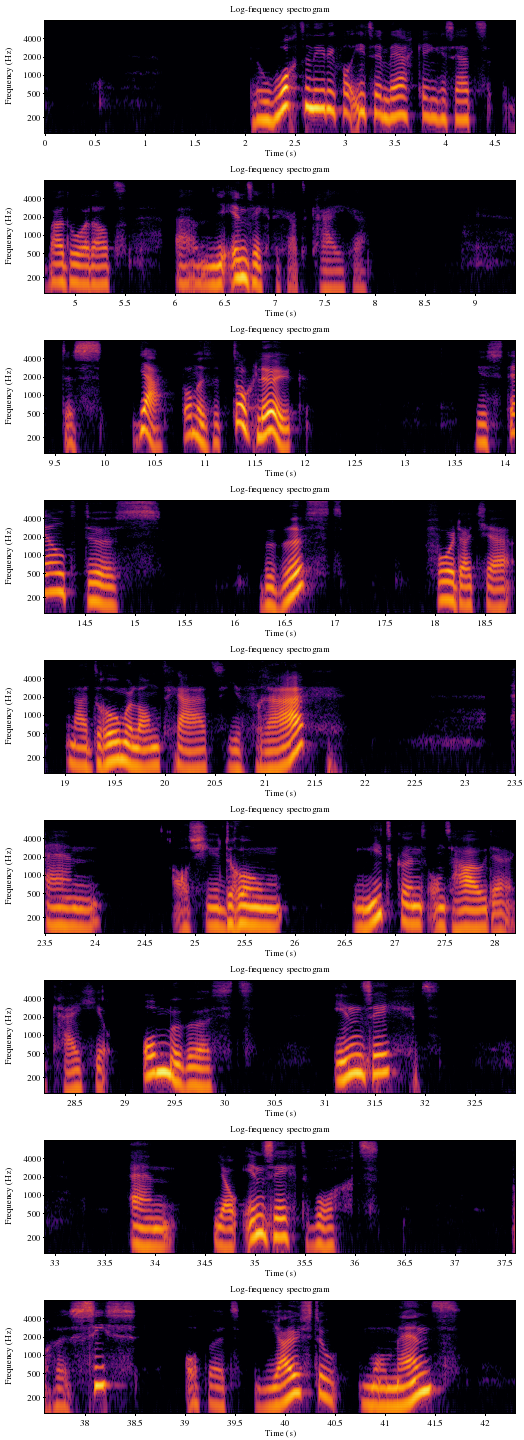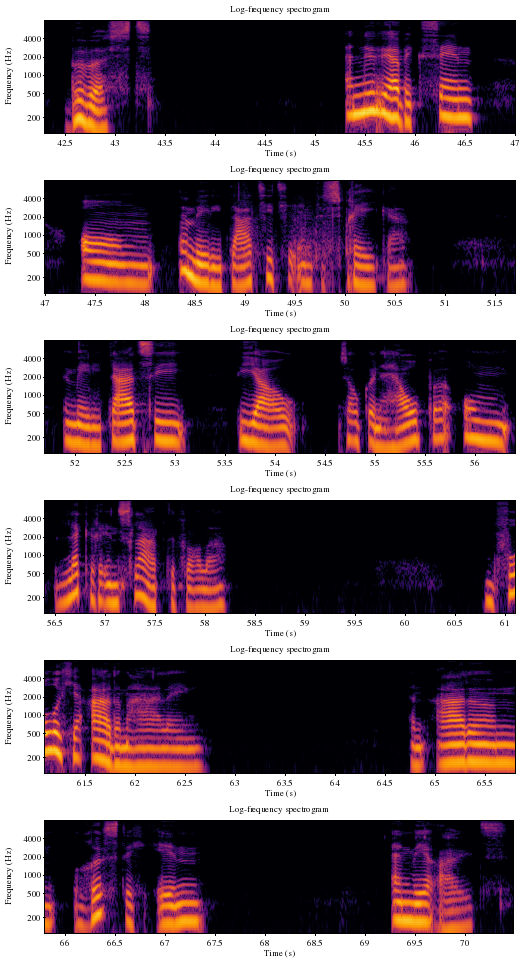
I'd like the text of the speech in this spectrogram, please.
Er wordt in ieder geval iets in werking gezet waardoor dat um, je inzichten gaat krijgen. Dus ja, dan is het toch leuk. Je stelt dus bewust voordat je naar dromenland gaat je vraag. En als je je droom niet kunt onthouden, krijg je onbewust inzicht. En jouw inzicht wordt precies op het juiste moment bewust. En nu heb ik zin om een meditatietje in te spreken. Een meditatie die jou zou kunnen helpen om lekker in slaap te vallen. Volg je ademhaling. En adem rustig in en weer uit.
